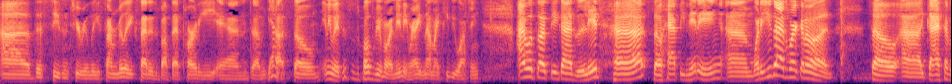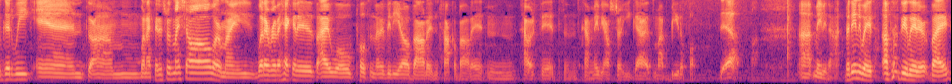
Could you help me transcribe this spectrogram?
uh, this season two release. So I'm really excited about that party. And um, yeah, so, anyways, this is supposed to be about my knitting, right? Not my TV watching. I will talk to you guys later. So happy knitting. Um, what are you guys working on? So, uh, guys, have a good week. And um, when I finish with my shawl or my whatever the heck it is, I will post another video about it and talk about it and how it fits. And kind of maybe I'll show you guys my beautiful self. Uh, maybe not. But, anyways, I'll talk to you later. Bye.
